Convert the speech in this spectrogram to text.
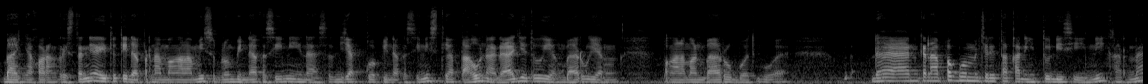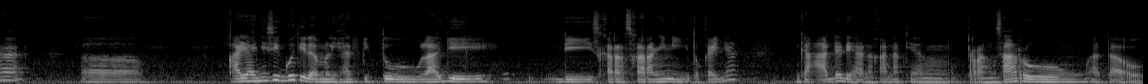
banyak orang Kristennya itu tidak pernah mengalami sebelum pindah ke sini. Nah, sejak gue pindah ke sini setiap tahun ada aja tuh yang baru yang pengalaman baru buat gue. Dan kenapa gue menceritakan itu di sini? Karena uh, kayaknya sih gue tidak melihat itu lagi di sekarang-sekarang ini gitu. Kayaknya nggak ada deh anak-anak yang perang sarung atau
